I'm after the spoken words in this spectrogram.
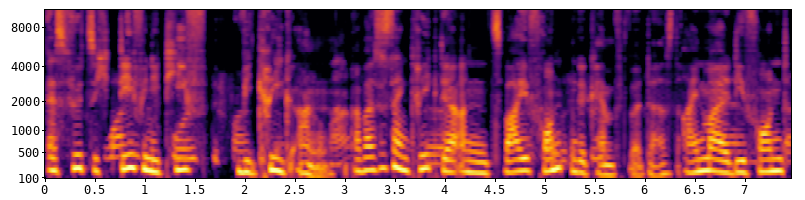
Es fühlt sich definitiv wie Krieg an. Aber es ist ein Krieg, der an zwei Fronten gekämpft wird. Da ist einmal die Front,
